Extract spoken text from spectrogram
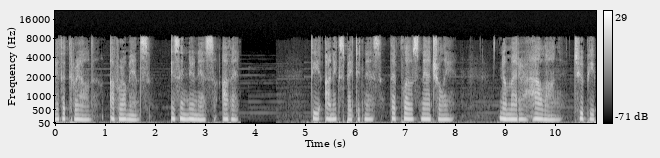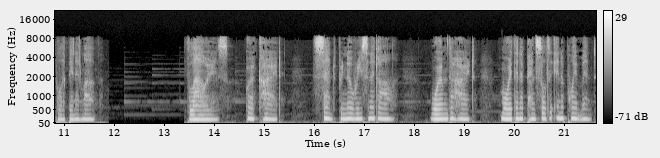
of the thrill of romance is the newness of it, the unexpectedness that flows naturally, no matter how long two people have been in love. Flowers or a card sent for no reason at all warm the heart more than a penciled in appointment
